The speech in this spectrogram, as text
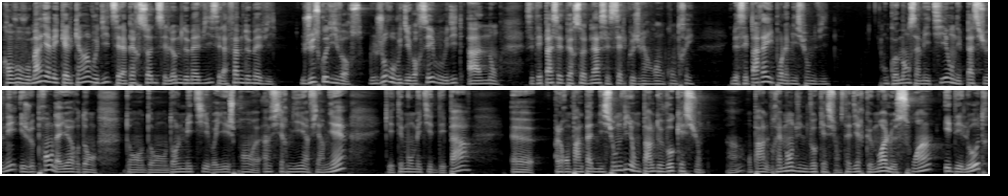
Quand vous vous mariez avec quelqu'un, vous dites c'est la personne, c'est l'homme de ma vie, c'est la femme de ma vie jusqu'au divorce. Le jour où vous divorcez, vous vous dites ah non, c'était pas cette personne-là, c'est celle que je viens rencontrer. Mais c'est pareil pour la mission de vie. On commence un métier, on est passionné, et je prends d'ailleurs dans, dans, dans, le métier, vous voyez, je prends euh, infirmier, infirmière, qui était mon métier de départ. Euh, alors on ne parle pas de mission de vie, on parle de vocation. Hein. on parle vraiment d'une vocation. C'est-à-dire que moi, le soin, aider l'autre,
